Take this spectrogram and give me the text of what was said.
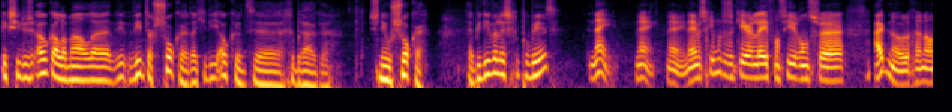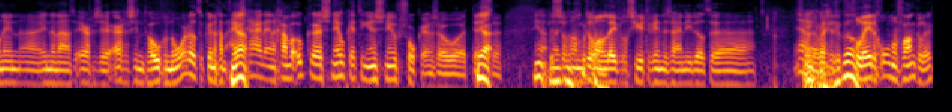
ik zie dus ook allemaal uh, wintersokken, dat je die ook kunt uh, gebruiken. Sneeuwsokken. Heb je die wel eens geprobeerd? Nee, nee, nee. nee misschien moeten ze een keer een leverancier ons uh, uitnodigen. Dan in, inderdaad ergens, ergens in het hoge noorden. Dat we kunnen gaan ijsrijden. Ja. En dan gaan we ook sneeuwkettingen en sneeuwsokken en zo testen. Ja. ja dus dan moet er wel een leverancier te vinden zijn die dat Ja, wij zijn volledig onafhankelijk.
